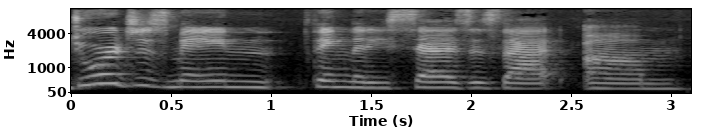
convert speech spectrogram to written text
George's main thing that he says is that um,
